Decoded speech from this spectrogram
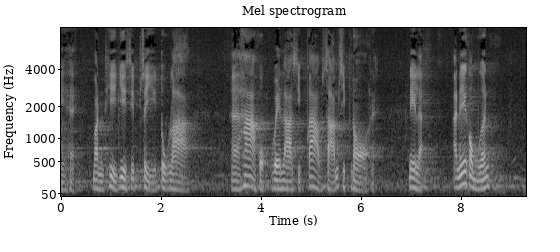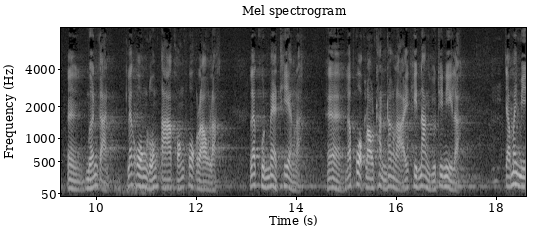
นี้ วันที่ 24 ตุลาห้าหกเวลา 19 30นนี่แหละ อันนี้ก็เหมือนเอเหมือนกัน แล้วองค์หลวงตาของพวกเราล่ะ และคุณแม่เที่ยงล่ะแล้วพวกเราท่านทั้งหลายที่นั่งอยู่ที่นี่ล่ะ จะไม่มี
